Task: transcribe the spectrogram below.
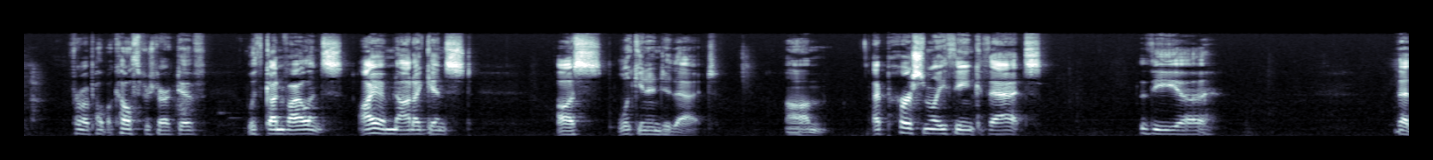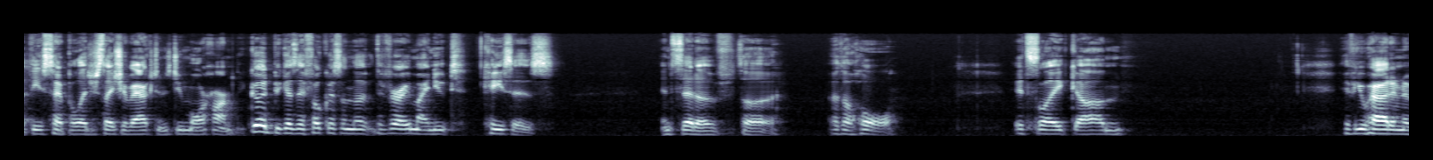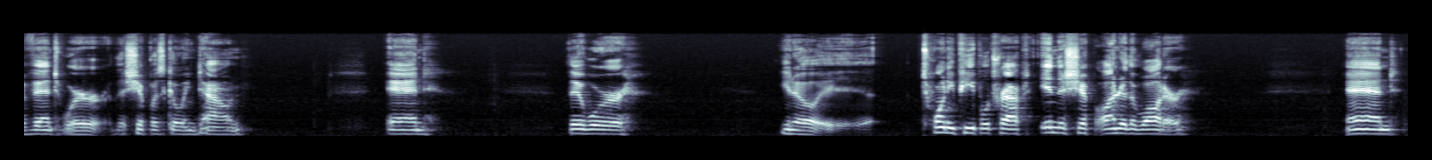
from a public health perspective, with gun violence. I am not against us looking into that. Um, I personally think that the uh, that these type of legislative actions do more harm than good because they focus on the, the very minute cases instead of the the whole. It's like um, if you had an event where the ship was going down and there were, you know, 20 people trapped in the ship under the water and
